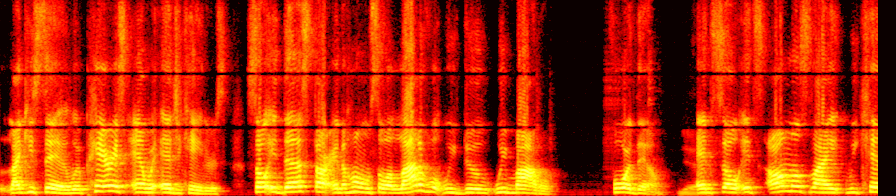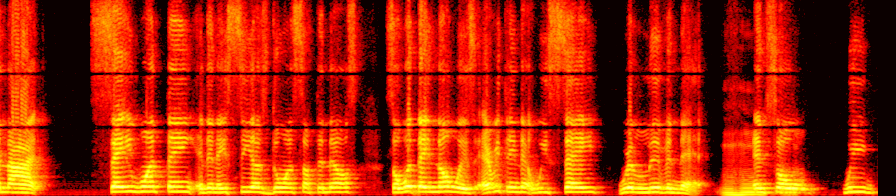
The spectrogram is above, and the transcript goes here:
like you said, we're parents and we're educators. So it does start in the home. So a lot of what we do, we model for them. Yeah. And so it's almost like we cannot say one thing and then they see us doing something else. So what they know is everything that we say, we're living that. Mhm. And so we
